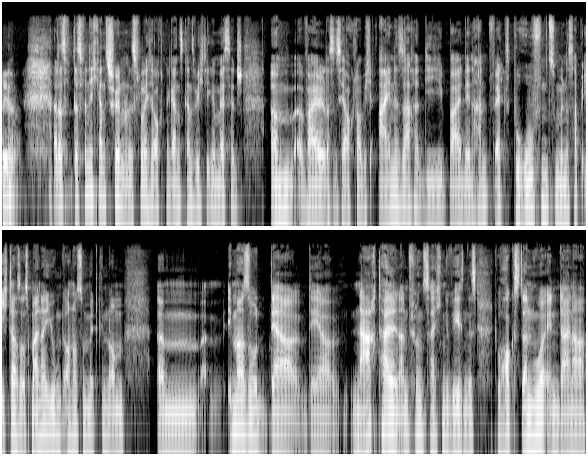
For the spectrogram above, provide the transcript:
ja. Das, das finde ich ganz schön und ist vielleicht auch eine ganz, ganz wichtige Message, ähm, weil das ist ja auch, glaube ich, eine Sache, die bei den Handwerksberufen, zumindest habe ich das aus meiner Jugend auch noch so mitgenommen, ähm, immer so der, der Nachteil in Anführungszeichen gewesen ist, du hockst da nur in deiner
